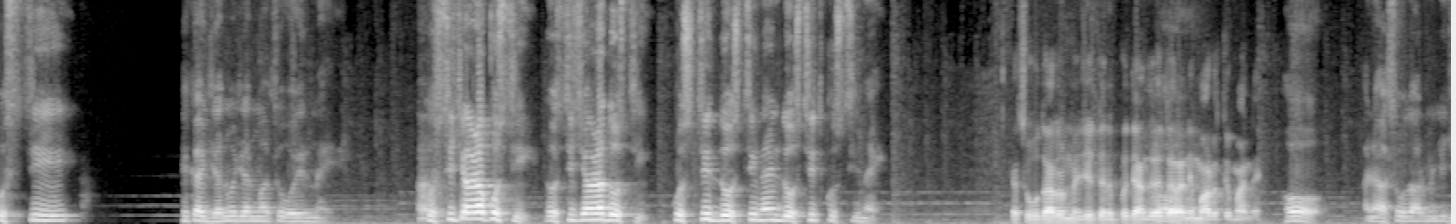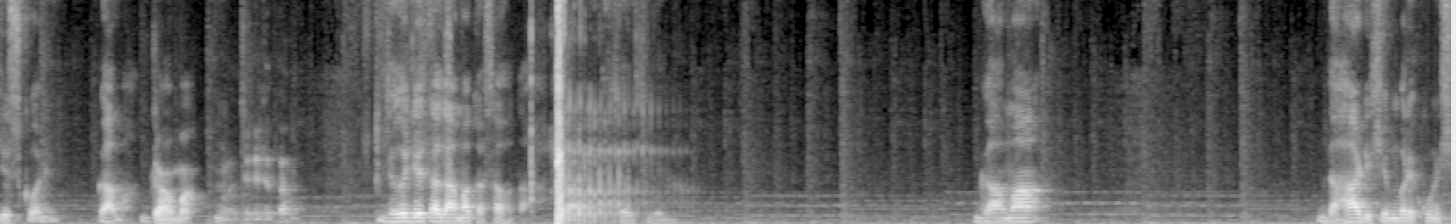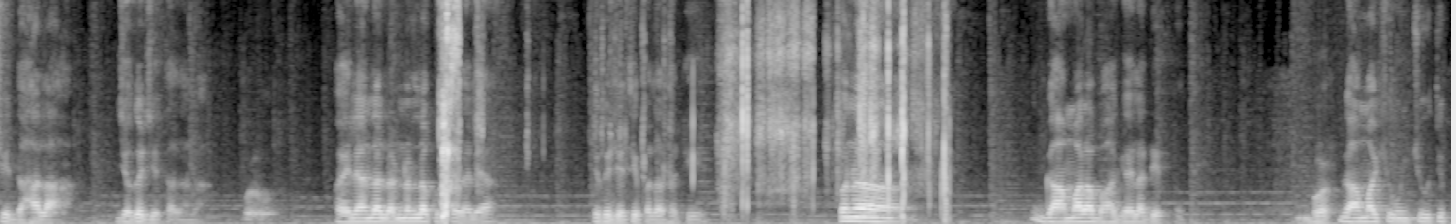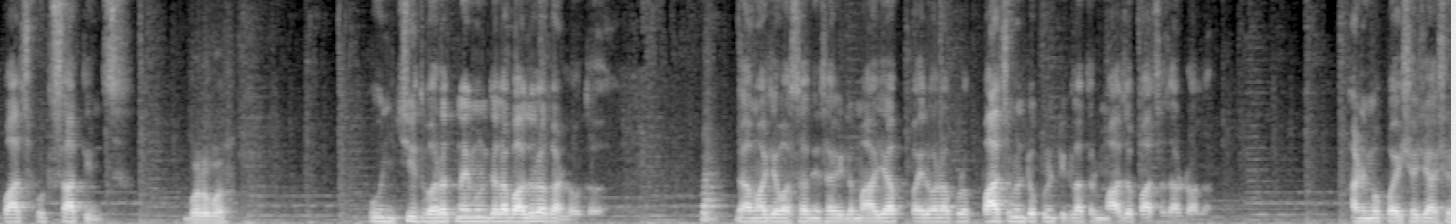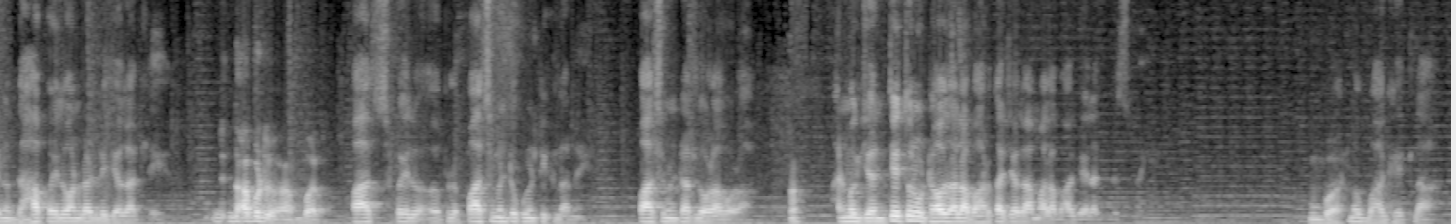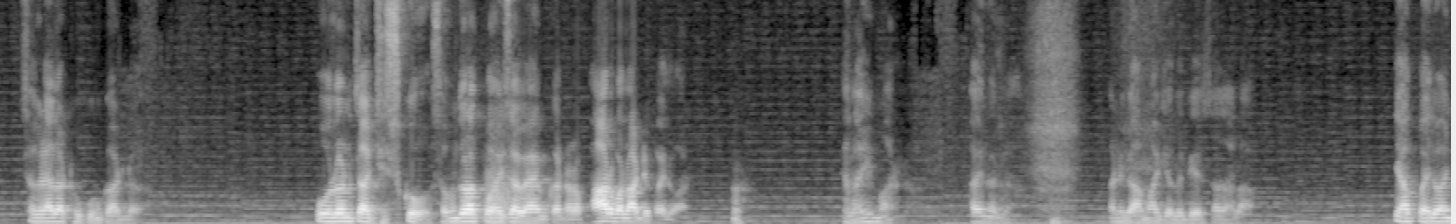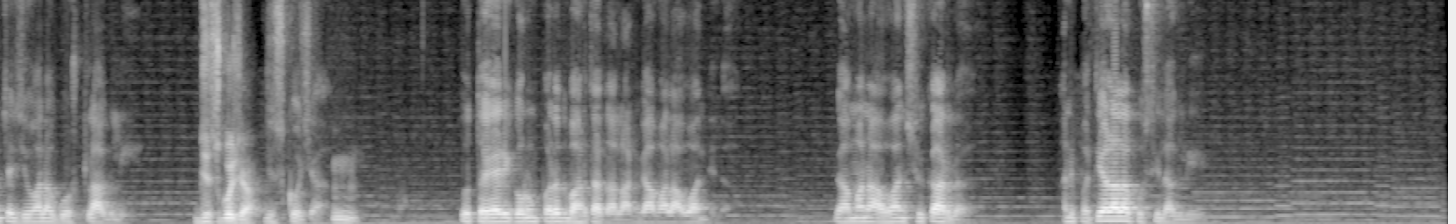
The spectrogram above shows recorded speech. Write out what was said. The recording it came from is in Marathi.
कुस्ती हे काही जन्मजन्माचं वैर नाही. कुस्तीच्या वेळा कुस्ती दोस्तीच्या वेळा दोस्ती. कुस्तीत दोस्ती नाही दोस्तीत कुस्ती नाही. त्याचं उदाहरण म्हणजे गणपती आंधळेकर हो. आणि मारुती माने. हो. आणि असं उदाहरण म्हणजे झिस्को आणि गामा. गामा. जगजेता गामा कसा होता? त्याच्यावरती बोललो. गामा दहा डिसेंबर एकोणीसशे दहाला जगजेता झाला. बरोबर. पहिल्यांदा लंडनला कुस्त्या झाल्या? जगजेतेपदासाठी पण गामाला भाग घ्यायला देत नव्हते. बर. गामाची उंची होती पाच फूट सात इंच. बरोबर. उंचीत भरत नाही म्हणून त्याला बाजूला काढलं होतं. गामाच्या वस्तादने सांगितलं माझ्या पैलवानापुढं पाच मिनटं कोणी टिकला तर माझं पाच हजार डॉलर. आणि मग पैशाच्या आशेनं दहा पैलवान लढले जगातले. दहा पडलं हा बर. पाच पैल आपलं पाच मिनटं कोणी टिकला नाही. पाच मिनिटात लोळा गोळा हा. आणि मग जनतेतून उठाव झाला भारताच्या गामाला भाग घ्यायला दिलंच नाही. बर. मग भाग घेतला सगळ्याला ठोकून काढलं. पोलंडचा झिस्को समुद्रात पोहायचा व्यायाम करणारा फार बलाढ्य पैलवान. त्यालाही मारलं फायनलला आणि गामा जगदेचा झाला. त्या पैलवानच्या जीवाला गोष्ट लागली. झिस्कोच्या हम्म. तो तयारी करून परत भारतात आला आणि गामाला आव्हान दिलं. गामानं आव्हान स्वीकारलं आणि पतियाळाला कुस्ती लागली.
